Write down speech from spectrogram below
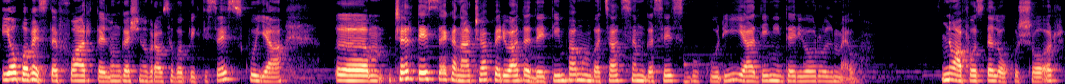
E o poveste foarte lungă și nu vreau să vă plictisesc cu ea. Cert este că în acea perioadă de timp am învățat să-mi găsesc bucuria din interiorul meu. Nu a fost deloc ușor.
